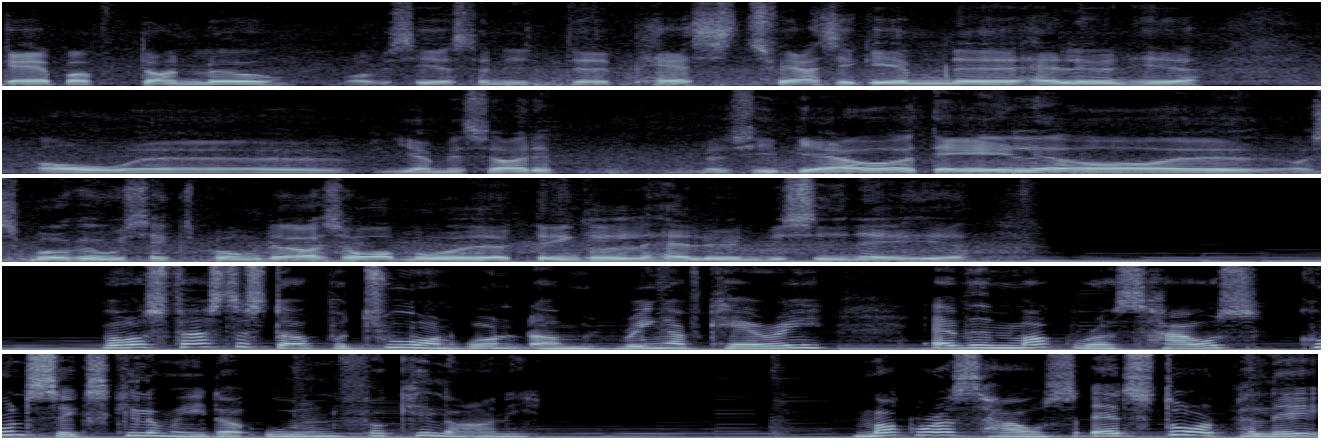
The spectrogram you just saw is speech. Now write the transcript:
Gap of Dunlow, hvor vi ser sådan et øh, pas tværs igennem øh, halvøen her. Og øh, jamen, så er det man vil sige, bjerge og dale og, øh, og smukke udsigtspunkter, også over mod øh, Dinkelhalvøen ved siden af her. Vores første stop på turen rundt om Ring of Kerry er ved Mockross House, kun 6 km uden for Killarney. Mockross House er et stort palæ,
